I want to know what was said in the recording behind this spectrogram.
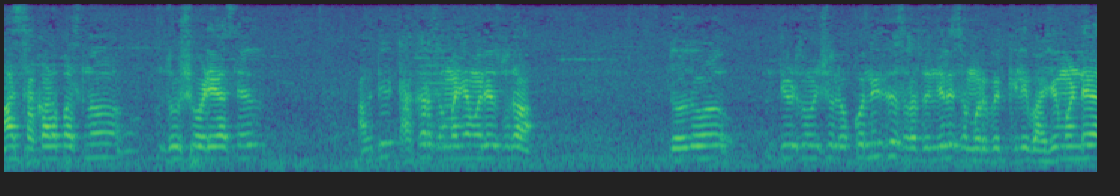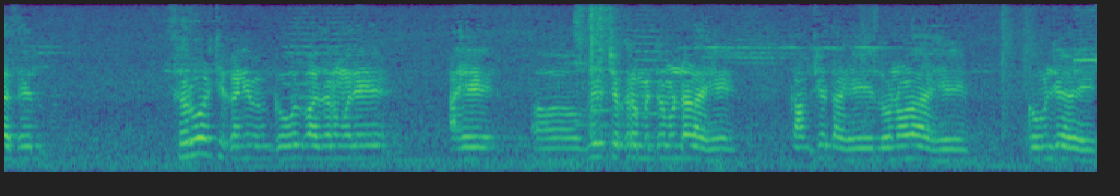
आज सकाळपासनं जोशवाडी असेल अगदी ठाकर समाजामध्ये सुद्धा जवळजवळ दीड दोनशे लोकांनी श्रद्धांजली समर्पित केली. भाजी मंडई असेल सर्वच ठिकाणी गवत बाजारमध्ये आहे वीरचक्र मित्रमंडळ आहे कामशेत आहे लोणावळा आहे कौंजे आहे.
